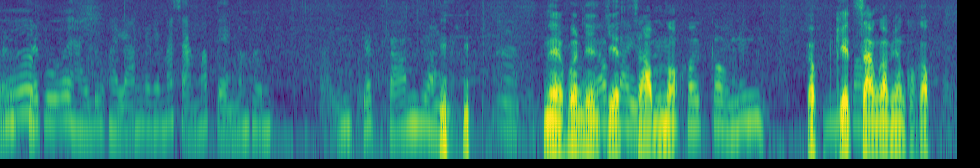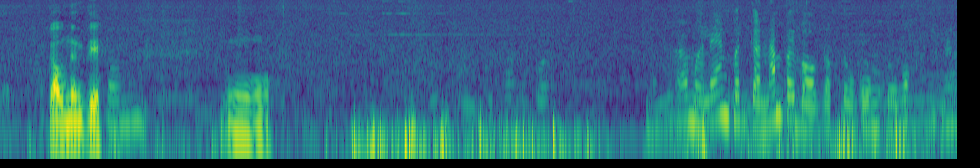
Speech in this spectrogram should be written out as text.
ออปูเอ้ยให้ลูกให้หล้านไปได้มาสั่งมาแปลงน้ำเพิ่นเจ็ดสามอย่างเนี่ยเพิ่นเห็นเจ็ดสามเนาะค่อยเก้าหนึ่งกับเจ็ดสามกับหยังก็กับเก้าหนึ่งติเก้าหนึ่ง โอ้ เอามือแรงเพิ่นกันน้ำไปบอกดอกตัวกงตัวบกนั่น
